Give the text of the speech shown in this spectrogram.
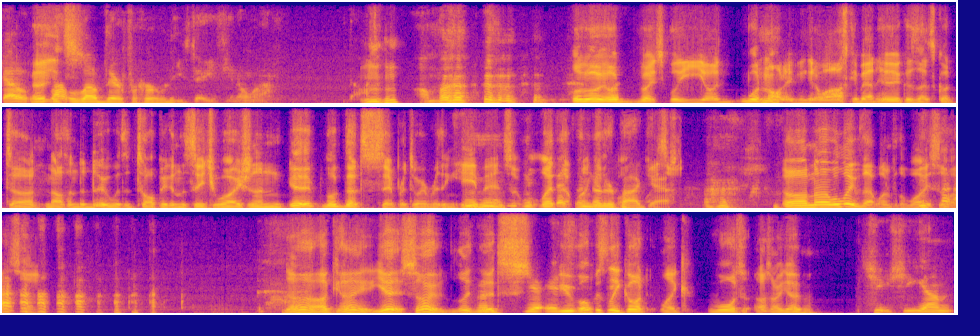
got a lot of love there for her these days, you know. Uh, hmm um, Look, I, I basically, I, we're not even going to ask about her because that's got uh, nothing to do with the topic and the situation. And yeah, look, that's separate to everything here, Mhm. man. So we'll let That's that one another podcast. Oh no, we'll leave that one for the wayside. So. No, okay, yeah. So look, Mhm. it's, Yeah, it's- you've obviously got like water. Oh, sorry, go. she she um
